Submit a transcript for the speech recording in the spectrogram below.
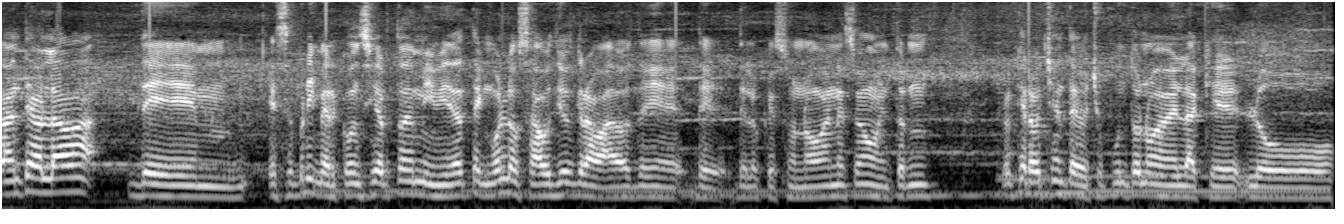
Justamente hablaba de mm, ese primer concierto de mi vida. Tengo los audios grabados de, de- lo que sonó en ese momento. en- creo que era 88.9 la que lo,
